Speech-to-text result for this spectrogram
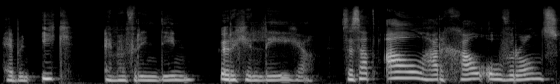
hebben ik en mijn vriendin er gelegen. Ze zat al haar gal over ons,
